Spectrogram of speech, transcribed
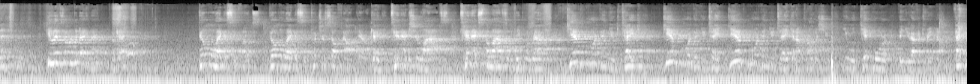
did it. He lives on today, man. Okay? Build a legacy, folks. Build a legacy. Put yourself out there, okay? 10x your lives. 10x the lives of the people around you. Give more than you take. Give more than you take. Give more than you take, and I promise you, you will get more than you ever dreamed of. Thank you.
